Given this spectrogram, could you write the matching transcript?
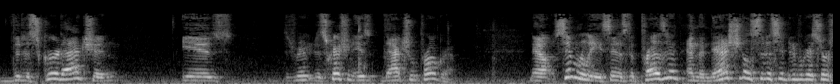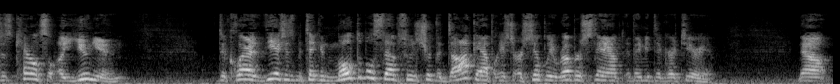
the deferred action is discretion is the actual program. Now, similarly, it says the president and the National Citizenship and Immigrant Services Council, a union, declared that DHS has been taking multiple steps to ensure the DACA applications are simply rubber stamped if they meet the criteria. Now,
